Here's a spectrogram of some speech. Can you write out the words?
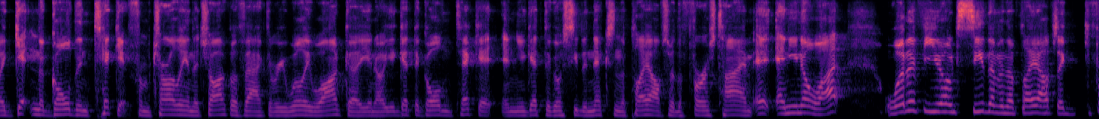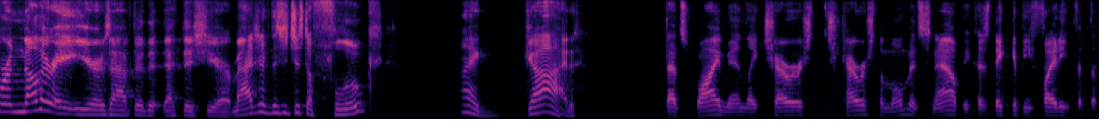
like getting the golden ticket from Charlie and the Chocolate Factory, Willy Wonka. You know, you get the golden ticket and you get to go see the Knicks in the playoffs for the first time. And, and you know what? What if you don't see them in the playoffs like for another eight years after the, that this year? Imagine if this is just a fluke. My God that's why, man, like cherish cherish the moments now because they could be fighting for the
